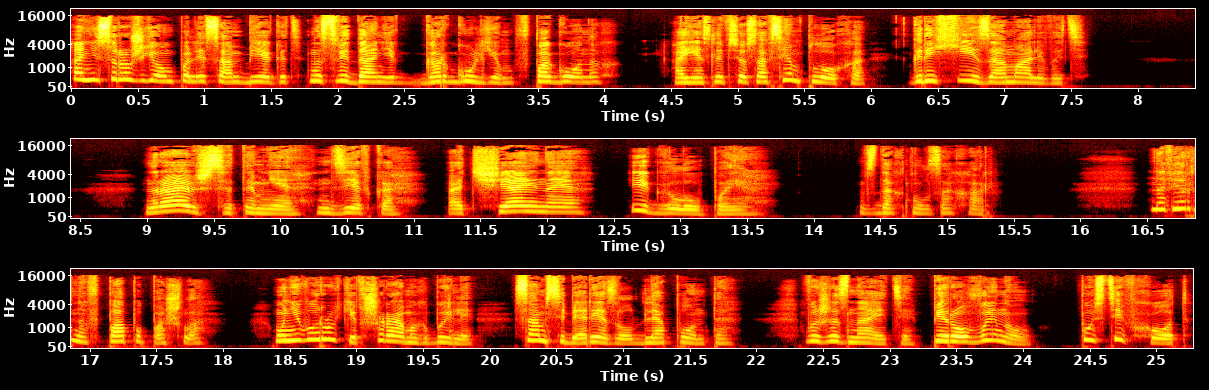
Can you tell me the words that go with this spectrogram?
а не с ружьем по лесам бегать, на свидание к горгульям в погонах. А если все совсем плохо, грехи замаливать». «Нравишься ты мне, девка, отчаянная и глупая», — вздохнул Захар. «Наверное, в папу пошла», у него руки в шрамах были, сам себя резал для понта. Вы же знаете, перо вынул, пусти в ход,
